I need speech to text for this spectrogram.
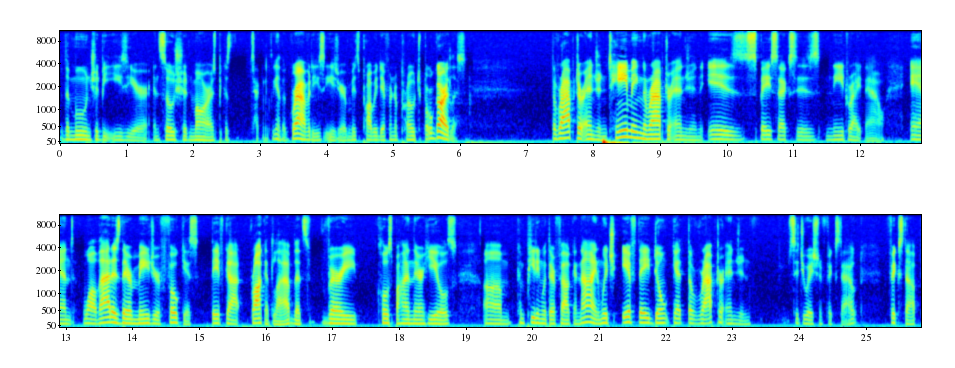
the moon should be easier, and so should Mars because technically you know, the gravity is easier. It's probably a different approach, but regardless, the Raptor engine, taming the Raptor engine, is SpaceX's need right now. And while that is their major focus, they've got Rocket Lab that's very close behind their heels um, competing with their Falcon 9, which if they don't get the Raptor engine situation fixed out, fixed up,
